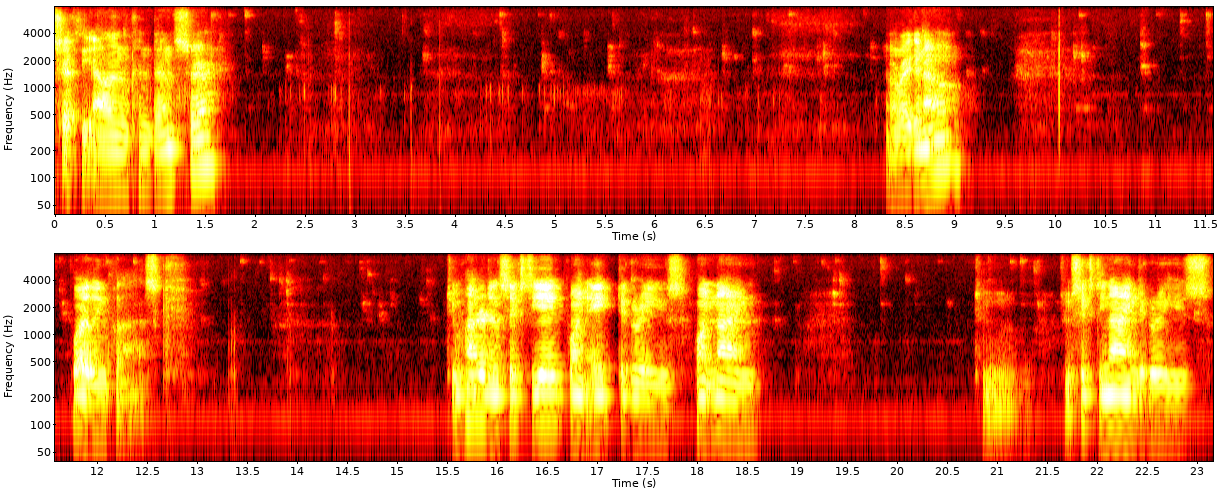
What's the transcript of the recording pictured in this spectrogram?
Check the Allihn condenser. Oregano. Boiling flask. 268.8 degrees, 0.9 to 269 degrees.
